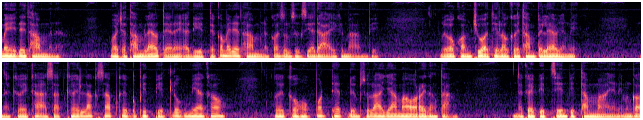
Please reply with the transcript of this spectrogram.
ไม่ได้ทำนะว่าจะทำแล้วแต่ในอดีต แต่ก็ไม่ได้ทำนะก็รู้สึกเสียดายขึ้นมาบางทีหรือว่าความชั่วที่เราเคยทำไปแล้วอย่างนี้นะเคยฆ่าสัตว์เคยลักทรัพย์เคยประพฤติผิดลูกเมียเขา เคยโกหกมดเท็จดื่มสุรายาเมาอะไรต่างๆเคยผิดศีลผิดธรรมมาอย่างนี้มันก็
